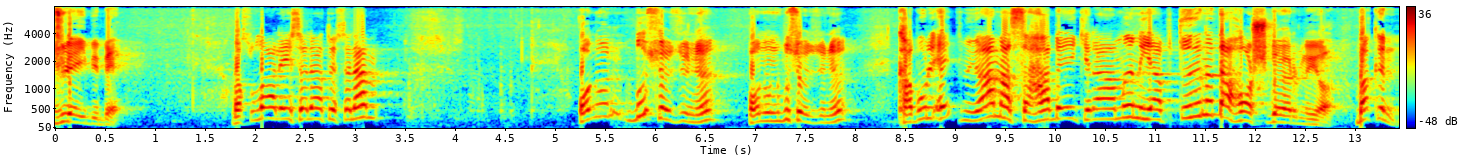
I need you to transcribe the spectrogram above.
Cüleybib'i. Resulullah Aleyhisselatü Vesselam onun bu sözünü, onun bu sözünü kabul etmiyor ama sahabe-i kiramın yaptığını da hoş görmüyor. Bakın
